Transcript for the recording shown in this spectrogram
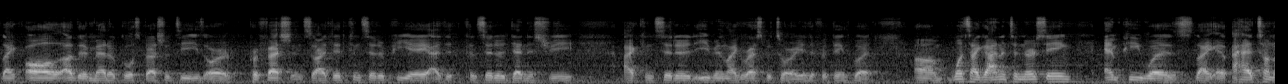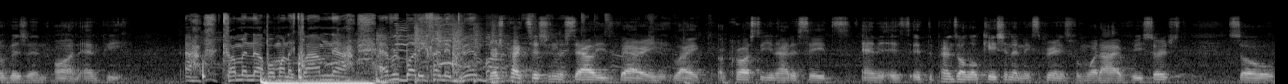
like all other medical specialties or professions. So I did consider PA, I did consider dentistry, I considered even like respiratory and different things. But um, once I got into nursing, NP was like I had tunnel vision on NP. Coming up, I'm on a climb now. Everybody claim they been. Nurse practitioner salaries vary like across the United States, and it, it depends on location and experience from what I've researched. So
